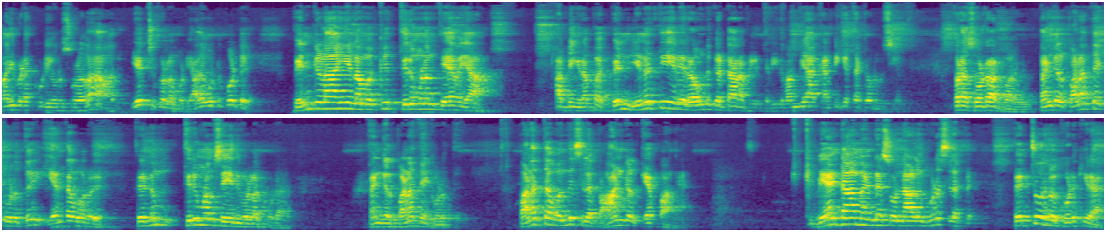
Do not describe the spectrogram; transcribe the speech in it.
பதிவிடக்கூடிய ஒரு சூழலை அது ஏற்றுக்கொள்ள முடியும். அதை விட்டு போட்டு பெண்களாகிய நமக்கு திருமணம் தேவையா? அப்படிங்கிறப்ப பெண் இனத்தையே ரவுண்டு கட்டார் அப்படின்னு தெரியும். இது வன்மையா கண்டிக்கத்தக்க ஒரு விஷயம். அப்புறம் சொல்றார் பாருங்க தங்கள் பணத்தை கொடுத்து எந்த ஒரு பெண்ணும் திருமணம் செய்து கொள்ளக்கூடாது. தங்கள் பணத்தை கொடுத்து. பணத்தை வந்து சில ஆண்கள் கேட்பாங்க. வேண்டாம் என்று சொன்னாலும் கூட சில பெண் பெற்றோர்கள் கொடுக்கிறார்.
